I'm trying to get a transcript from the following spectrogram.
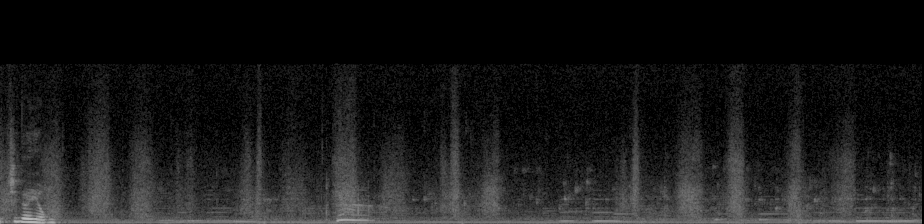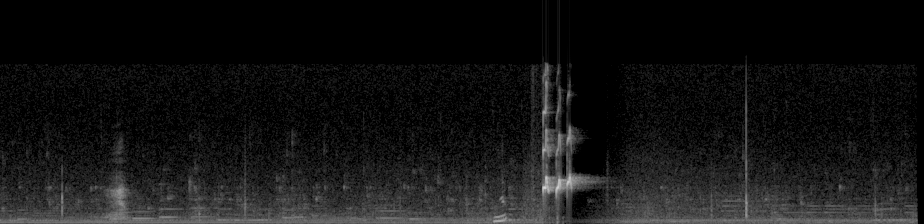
不对呀。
